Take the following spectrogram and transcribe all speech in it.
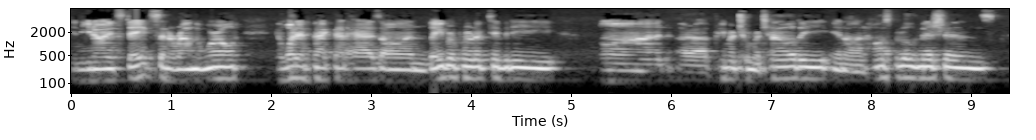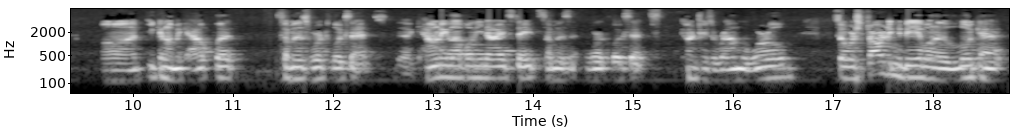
in the United States and around the world, and what impact that has on labor productivity, on uh, premature mortality, and on hospital admissions, on economic output. Some of this work looks at the county level in the United States. Some of this work looks at countries around the world. So we're starting to be able to look at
